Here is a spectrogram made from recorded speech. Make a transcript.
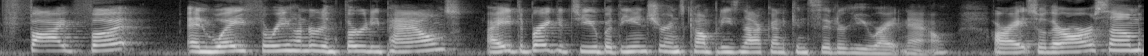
five foot and weigh 330 pounds, I hate to break it to you, but the insurance company's not going to consider you right now. All right, so there are some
